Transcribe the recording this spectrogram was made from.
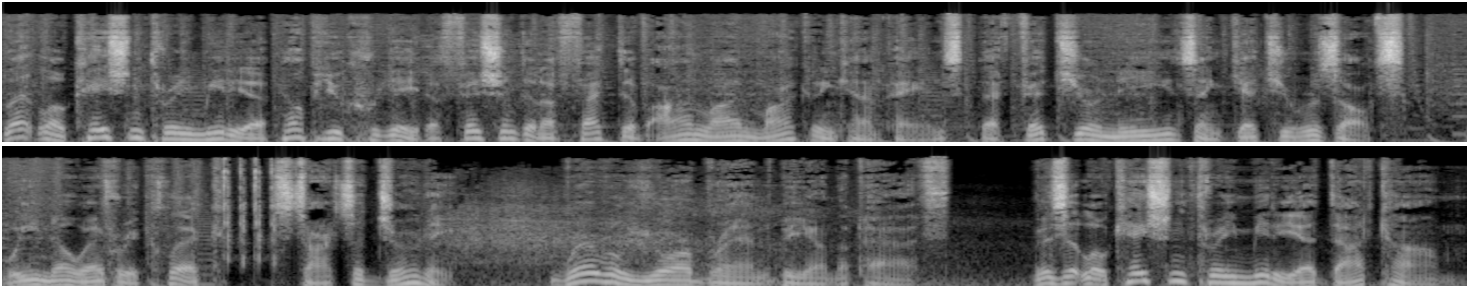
Let Location 3 Media help you create efficient and effective online marketing campaigns that fit your needs and get you results. We know every click starts a journey. Where will your brand be on the path? Visit location3media.com.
